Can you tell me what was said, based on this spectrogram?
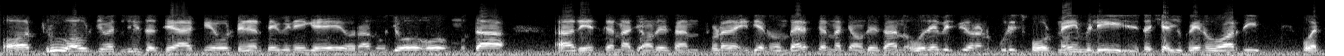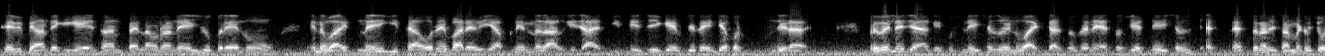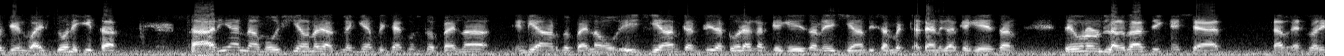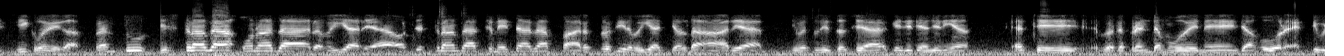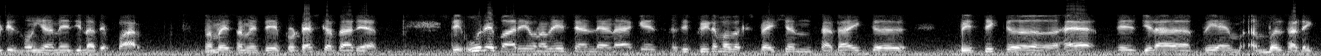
ਔਰ ਥਰੂ ਆਊਟ ਜਿਵੇਂ ਤੁਸੀਂ ਦੱਸਿਆ ਕਿ ਉਹ ਡਿਨਰ ਤੇ ਵੀ ਨਹੀਂ ਗਏ, ਉਹਨਾਂ ਨੂੰ ਜੋ ਉਹ ਮੁੱਦਾ ਰੇਸ ਕਰਨਾ ਚਾਹੁੰਦੇ ਸਨ ਥੋੜਾ ਜਿਹਾ ਇੰਡੀਆ ਨੂੰ ਅੰਬੈਰਸ ਕਰਨਾ ਚਾਹੁੰਦੇ ਸਨ, ਉਹਦੇ ਵਿੱਚ ਵੀ ਉਹਨਾਂ ਨੂੰ ਪੂਰੀ ਸਪੋਰਟ ਨਹੀਂ ਮਿਲੀ ਰਸ਼ੀਆ ਯੂਕਰੇਨ ਵਾਰ ਦੀ। ਉਹ ਇੱਥੇ ਵੀ ਬਿਆਨ ਦੇ ਕੇ ਗਏ ਸਨ। ਪਹਿਲਾਂ ਉਹਨਾਂ ਨੇ ਯੂਕਰੇਨ ਨੂੰ ਇਨਵਾਈਟ ਨਹੀਂ ਕੀਤਾ। ਉਹਦੇ ਬਾਰੇ ਵੀ ਆਪਣੀ ਨਾਰਾਜ਼ਗੀ ਜ਼ਾਹਿਰ ਕੀਤੀ ਸੀ ਕਿ ਜਿਹੜੇ ਇੰਡੀਆ ਕੋਲ ਜਿਹੜਾ ਪ੍ਰਿਵਿਲੇਜ ਹੈ ਕਿ ਕੁਝ ਨੇਸ਼ਨਸ ਨੂੰ ਇਨਵਾਈਟ ਕਰ ਸਕਦੇ ਨੇ। ਐਸੋਸੀਏਟ ਨੇਸ਼ਨਸ ਇਸ ਤਰ੍ਹਾਂ ਦੀ ਸਮਿਟ ਵਿੱਚ ਉਹ ਇਨਵਾਈਟ ਕਿਉਂ ਨਹੀਂ ਕੀਤਾ? ਸਾਰੀਆਂ ਨਾਮੋਸ਼ੀਆਂ ਉਹਨਾਂ ਦੇ ਹੱਥ ਲੱਗੀਆਂ। ਬੇਸ਼ੱਕ ਉਸ ਤੋਂ ਪਹਿਲਾਂ ਇੰਡੀਆ ਆਉਣ ਤੋਂ ਪਹਿਲਾਂ ਉਹ ਏਸ਼ੀਆਨ ਕੰਟਰੀ ਦਾ ਦੌਰਾ ਕਰਕੇ ਗਏ ਸਨ ਏਸ਼ੀਆਨ ਦੀ ਸਮਿਟ ਅਟੈਂਡ ਕਰਕੇ ਗਏ ਸਨ ਤੇ ਉਹਨਾਂ ਨੂੰ ਲੱਗਦਾ ਸੀ ਕਿ ਸ਼ਾਇਦ ਸਭ ਇਸ ਵਾਰੀ ਠੀਕ ਹੋਏਗਾ। ਪਰੰਤੂ ਜਿਸ ਤਰ੍ਹਾਂ ਦਾ ਉਹਨਾਂ ਦਾ ਰਵਈਆ ਰਿਹਾ ਔਰ ਜਿਸ ਤਰ੍ਹਾਂ ਦਾ ਕੈਨੇਡਾ ਦਾ ਭਾਰਤ ਪ੍ਰਤੀ ਰਵਈਆ ਚੱਲਦਾ ਆ ਰਿਹਾ, ਜਿਵੇਂ ਤੁਸੀਂ ਦੱਸਿਆ ਕਿ ਜਿਹੜੀਆਂ ਜਿਹੜੀਆਂ ਇੱਥੇ ਰੈਫਰੈਂਡਮ ਹੋਏ ਨੇ ਜਾਂ ਹੋਰ ਐਕਟੀਵਿਟੀਜ਼ ਹੋਈਆਂ ਨੇ, ਜਿਨ੍ਹਾਂ ਤੇ ਭਾਰਤ ਸਮੇਂ-ਸਮੇਂ ਤੇ ਪ੍ਰੋਟੈਸਟ ਕਰਦਾ ਰਿਹਾ ਤੇ ਉਹਦੇ ਬਾਰੇ ਉਹਨਾਂ ਨੇ ਸਟੈਂਡ ਲੈਣਾ ਹੈ ਕਿ ਅਸੀਂ ਫ੍ਰੀडम ਆਫ ਐਕਸਪ੍ਰੈਸ਼ਨ ਸਾਡਾ ਇੱਕ ਬੇਸਿਕ ਹੈ ਤੇ ਜਿਹੜਾ ਪ੍ਰੀਐਮਬਲ ਸਾਡੇ,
